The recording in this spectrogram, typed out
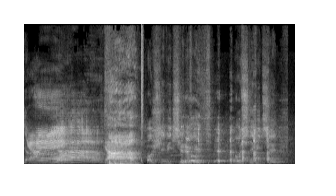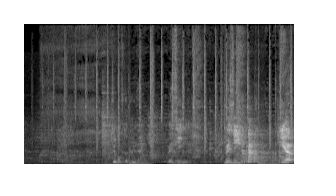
Ja! Ja! Los! Oschlewitzchen. Tim auf der Bühne. Besiegen. Besiegen. Hier.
